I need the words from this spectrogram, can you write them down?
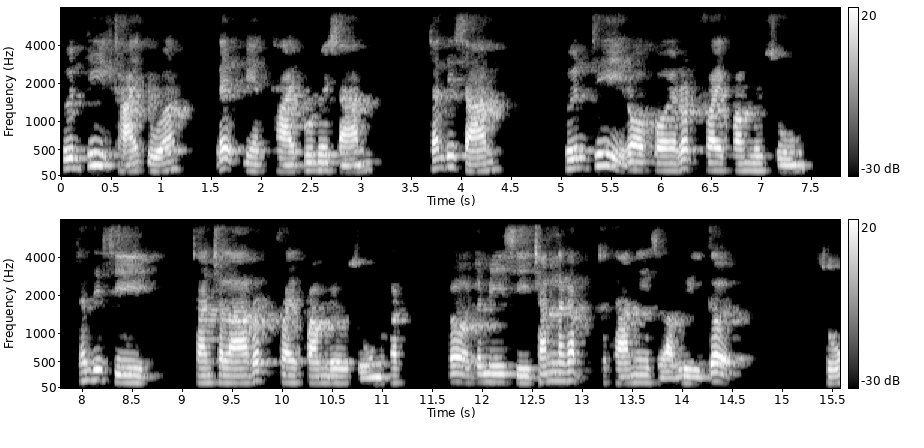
พื้นที่ขายตั๋ว และเปลี่ยนถ่ายผู้โดยสาร ชั้นที่สามพื้นที่รอคอยรถไฟความเร็วสูง ชั้นที่สี่ชานชลารถไฟความเร็วสูงนะครับ ก็จะมีสี่ชั้นนะครับ สถานีสระบุรีก็สูง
